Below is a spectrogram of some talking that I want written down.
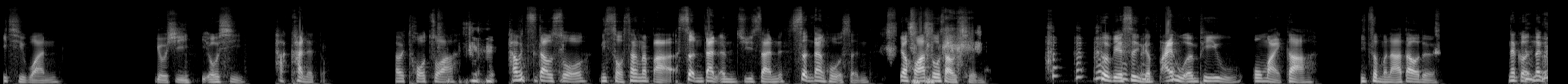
一起玩游戏，游戏他看得懂，他会偷抓，他会知道说你手上那把圣诞 NG 三圣诞火神要花多少钱，特别是你的白虎 NP 五，Oh my god，你怎么拿到的？那个那个，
